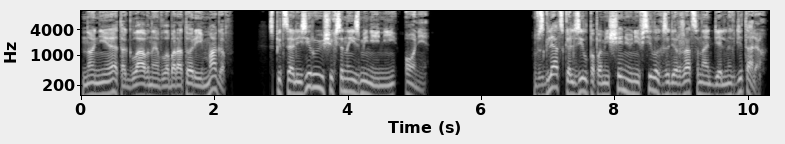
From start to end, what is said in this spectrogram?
но не это главное в лаборатории магов, специализирующихся на изменении они. Взгляд скользил по помещению не в силах задержаться на отдельных деталях.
